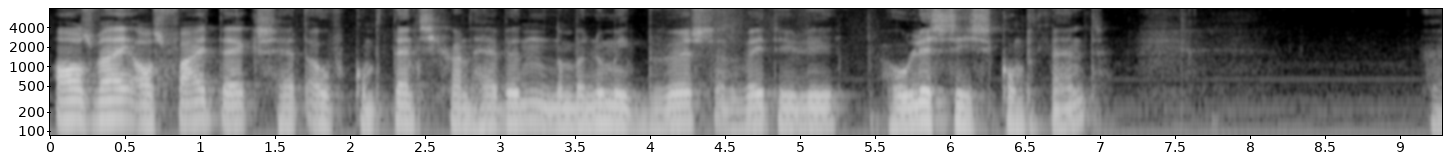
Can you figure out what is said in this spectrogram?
als wij als Vitex het over competentie gaan hebben, dan benoem ik bewust, en dat weten jullie, holistisch competent. Uh,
